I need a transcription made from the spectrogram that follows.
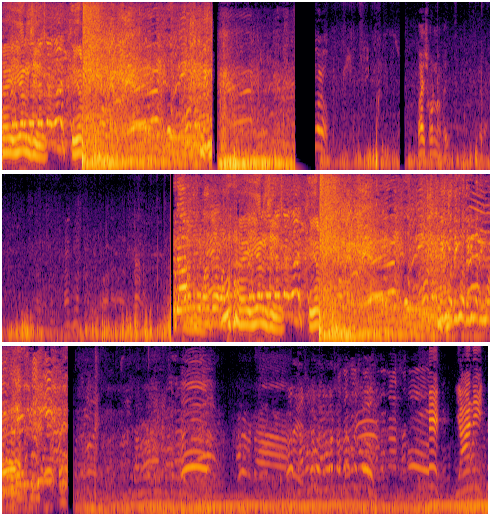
ইয়ার ইয়ার ভাই শোন না ভাই ইয়ার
